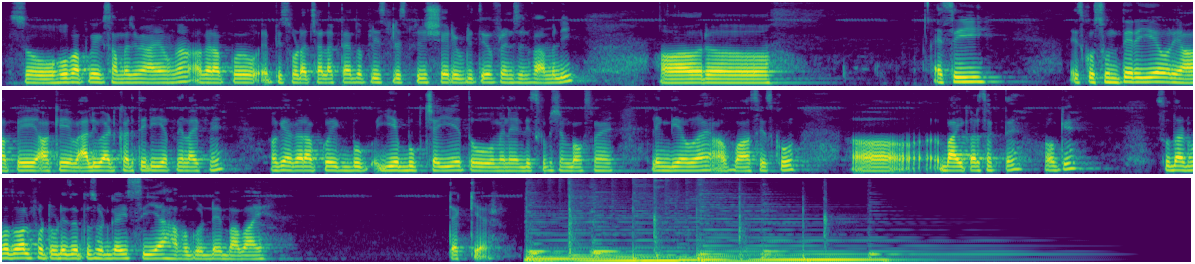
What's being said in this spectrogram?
सो होप आपको एक समझ में आया होगा। अगर आपको एपिसोड अच्छा लगता है तो please please please share it with your friends and family और ऐसे ही इसको सुनते रहिए और यहाँ पे आके वैल्यू ऐड करते रहिए अपने लाइफ में। ओके अगर आपको एक बुक ये बुक चाहिए तो मैंने डिस्क्रिप्शन बॉक्स में लिंक दिया हुआ है। आप वहाँ से इसको बाई कर सकते हैं। Okay so that was all for today's episode guys see have a good day bye bye take care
